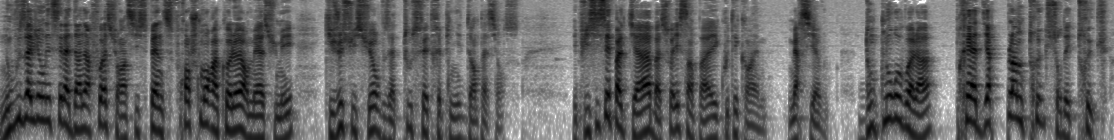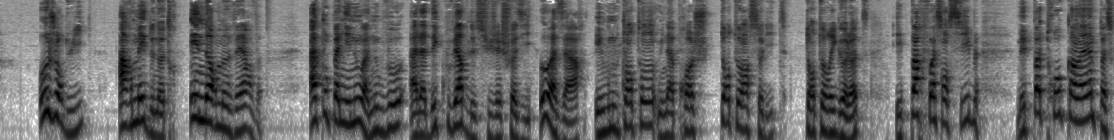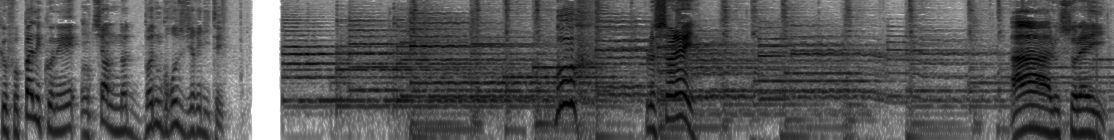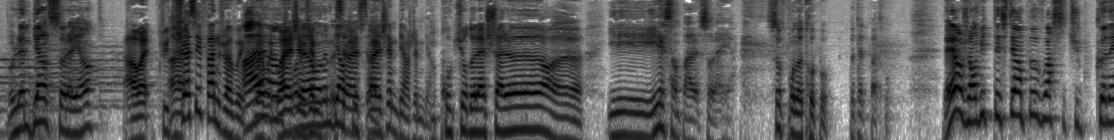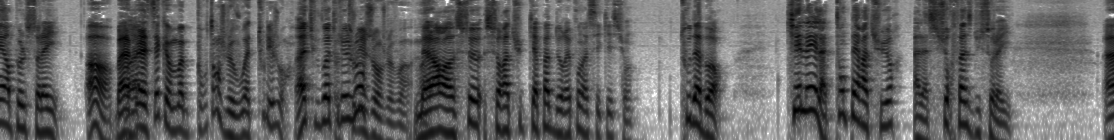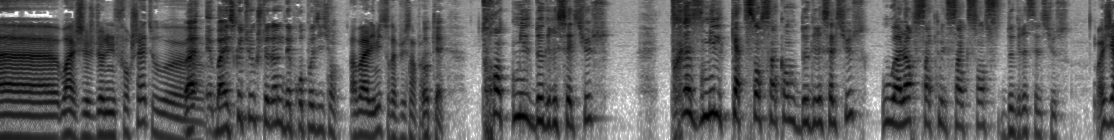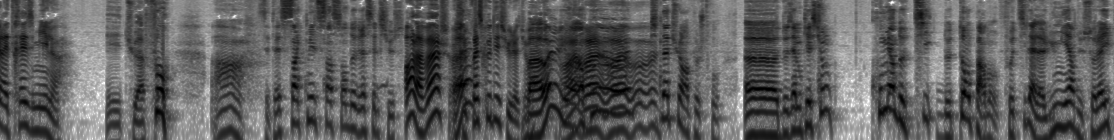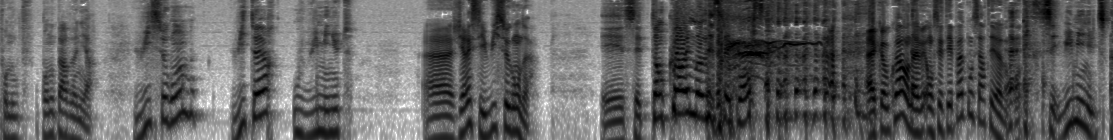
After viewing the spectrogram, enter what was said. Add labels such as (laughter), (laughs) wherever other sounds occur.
Nous vous avions laissé la dernière fois sur un suspense franchement racoleur mais assumé, qui je suis sûr vous a tous fait trépigner d'impatience. Et puis si c'est pas le cas, bah soyez sympas et écoutez quand même. Merci à vous. Donc nous revoilà, prêts à dire plein de trucs sur des trucs. Aujourd'hui, armés de notre énorme verve, accompagnez-nous à nouveau à la découverte de sujets choisis au hasard et où nous tentons une approche tantôt insolite, tantôt rigolote et parfois sensible, mais pas trop quand même parce que faut pas déconner, on tient notre bonne grosse virilité. Bouh Le soleil Ah, le soleil. On l'aime bien le soleil, hein. Ah ouais, plus- je suis assez fan, je dois avouer. Ah je ouais, ouais, j'aime, bien tous, ouais. ouais, j'aime bien, j'aime bien. Il procure de la chaleur, euh, il est, il est sympa le soleil. Sauf pour notre peau. Peut-être pas trop. D'ailleurs, j'ai envie de tester un peu, voir si tu connais un peu le soleil. Oh, bah, bah, tu sais que moi, pourtant, je le vois tous les jours. Ouais, tu le vois tous les jours. Tous les jours, je le vois. Mais alors, euh, se- seras-tu capable de répondre à ces questions? Tout d'abord, quelle est la température à la surface du soleil? Euh, ouais, je, je donne une fourchette ou... euh, Ouais, eh bah, Est-ce que tu veux que je te donne des propositions? Ah bah, à la limite, ce serait plus simple. ouais. Ok. 30 000 degrés Celsius 13 450 degrés Celsius Ou alors 5500 degrés Celsius? Ouais, je dirais 13 000. Et tu as faux Ah. C'était 5500 degrés Celsius. Oh la vache, ah, je Ouais. suis presque déçu là, tu vois. Bah ouais, a un Ouais, peu ouais, ouais, ouais, ouais, ouais. petite nature un peu je trouve. Euh, deuxième question. Combien de, de temps pardon faut-il à la lumière du soleil pour nous, pour nous parvenir? 8 secondes 8 heures ou 8 minutes? Euh, je dirais c'est 8 secondes. Et c'est encore une mauvaise réponse. Ah, (laughs) comme quoi, on avait, on s'était pas concerté avant. (laughs) c'est 8 minutes.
